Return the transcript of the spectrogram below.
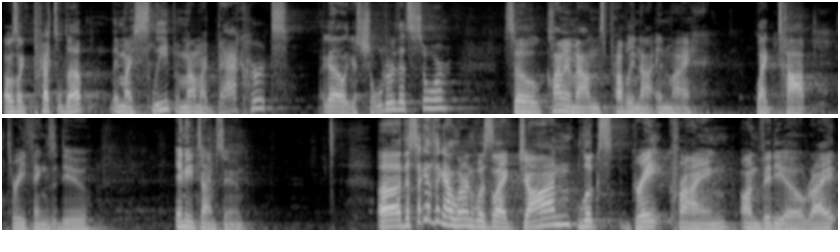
I was like pretzeled up in my sleep and now my back hurts. I got like a shoulder that's sore. So climbing mountain's probably not in my like top three things to do anytime soon. Uh, the second thing I learned was like John looks great crying on video, right?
